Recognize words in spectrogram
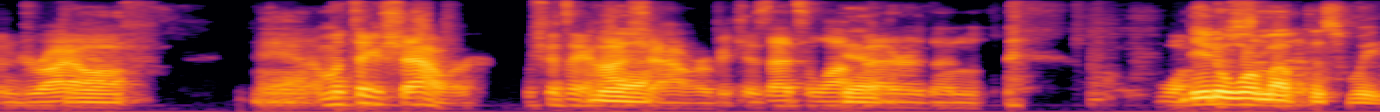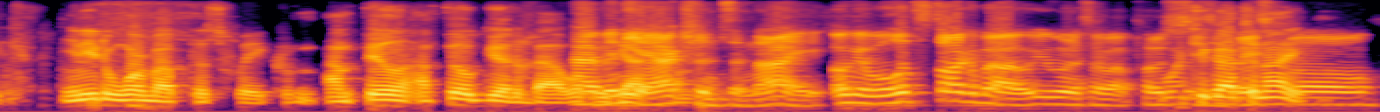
and dry Yeah. off, and yeah. I'm gonna take a shower. I'm just gonna take a hot Yeah. shower because that's a lot better than. need to warm up this week. You need to warm up this week. I'm feeling. I feel good about what Have any action tonight? Okay, well let's talk about. You want to talk about postseason What you got tonight? or?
